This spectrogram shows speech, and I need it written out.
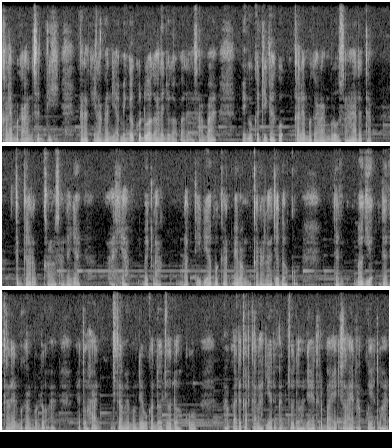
kalian bakalan sedih karena kehilangan dia. Minggu kedua kalian juga pada sama. Minggu ketiga kalian bakalan berusaha tetap tegar kalau seandainya ah ya baiklah. Berarti dia bukan memang bukan adalah jodohku dan bagi dan kalian bakalan berdoa ya Tuhan jika memang dia bukan jodohku maka dekatkanlah dia dengan jodohnya yang terbaik selain aku ya Tuhan.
